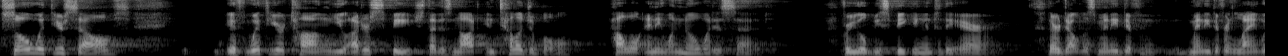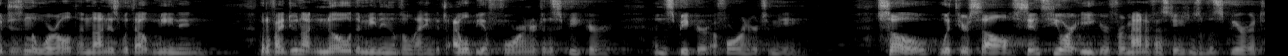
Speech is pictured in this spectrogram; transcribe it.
So with yourselves, if with your tongue you utter speech that is not intelligible, how will anyone know what is said? For you will be speaking into the air. There are doubtless many different, many different languages in the world, and none is without meaning. But if I do not know the meaning of the language, I will be a foreigner to the speaker and the speaker a foreigner to me. So, with yourselves, since you are eager for manifestations of the Spirit,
